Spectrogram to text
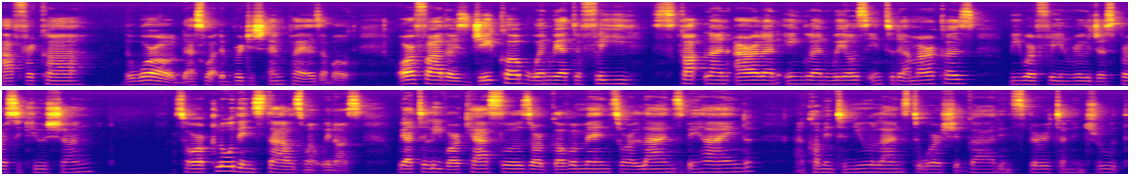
Africa, the world. That's what the British Empire is about. Our father is Jacob. When we had to flee Scotland, Ireland, England, Wales into the Americas, we were fleeing religious persecution. So our clothing styles went with us. We had to leave our castles, our governments, our lands behind and come into new lands to worship God in spirit and in truth.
